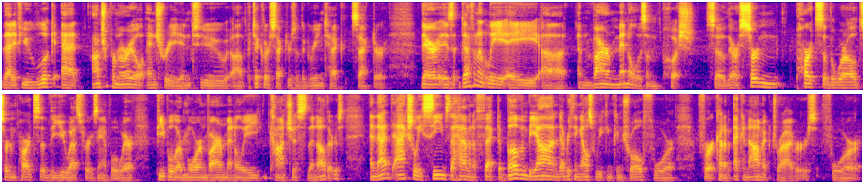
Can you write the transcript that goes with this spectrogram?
that if you look at entrepreneurial entry into uh, particular sectors of the green tech sector, there is definitely a uh, environmentalism push. So there are certain parts of the world, certain parts of the U.S., for example, where people are more environmentally conscious than others, and that actually seems to have an effect above and beyond everything else we can control for for kind of economic drivers for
